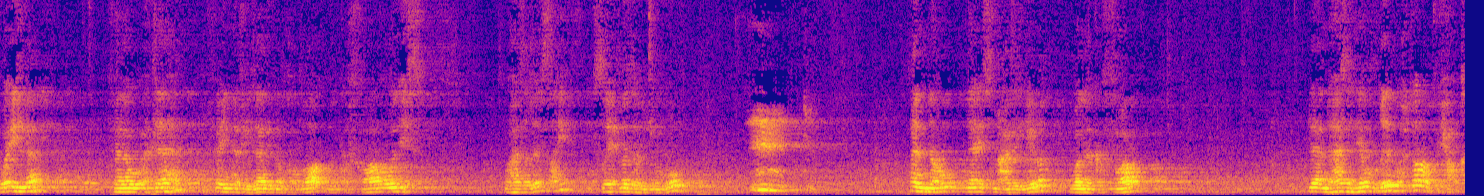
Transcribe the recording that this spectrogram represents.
وإلا فلو أتاها فإن في ذلك القضاء والكفارة والإثم. وهذا غير صحيح. صحيح مذهب الجمهور. أنه لا إثم عليهما ولا كفارة لأن هذا اليوم غير محترم في حقه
